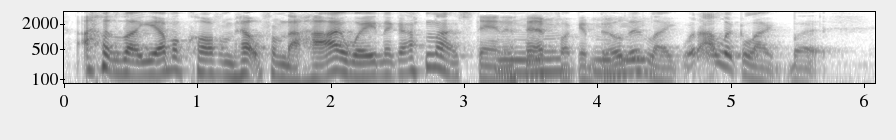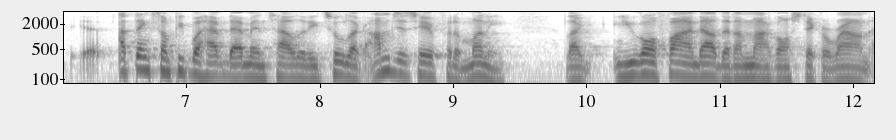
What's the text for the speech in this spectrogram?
I was like, "Yeah, I'm gonna call from help from the highway, nigga. I'm not standing in that fucking building. Like, what I look like?" But I think some people have that mentality too. Like, I'm just here for the money. Like, you gonna find out that I'm not gonna stick around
